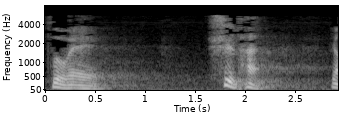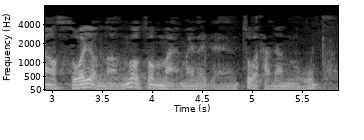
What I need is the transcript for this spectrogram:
作为试探。让所有能够做买卖的人做他的奴仆，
